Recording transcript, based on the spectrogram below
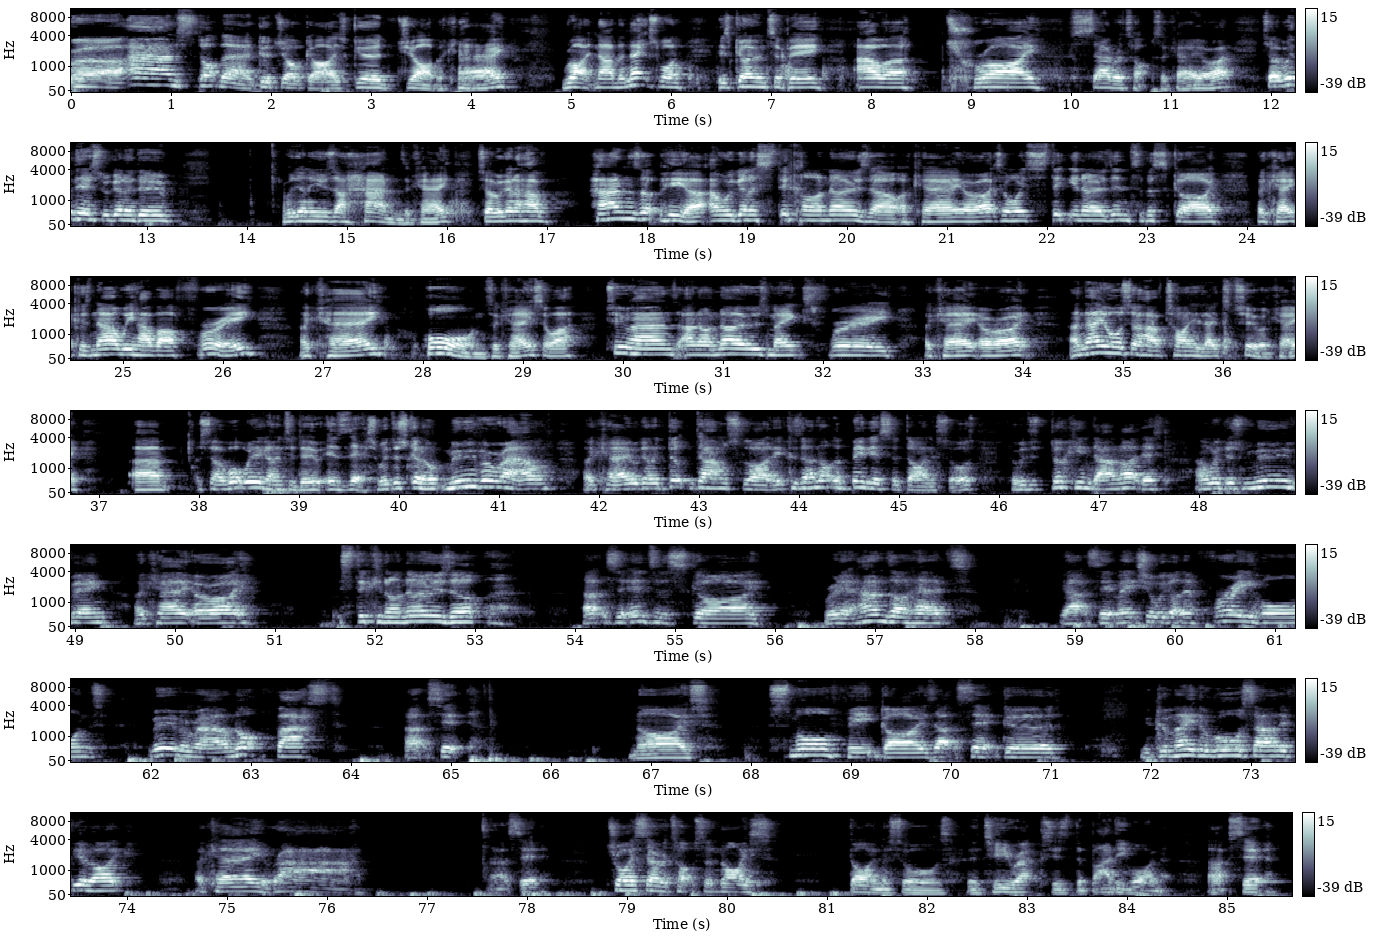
and stop there. Good job, guys. Good job, okay? Right, now the next one is going to be our Triceratops, okay? All right? So with this, we're going to do, we're going to use our hands, okay? So we're going to have hands up here and we're going to stick our nose out, okay? All right? So always stick your nose into the sky, okay? Because now we have our three, okay, horns, okay? So our two hands, and our nose makes three. Okay, all right. And they also have tiny legs too. Okay. Um, so what we're going to do is this. We're just going to move around, okay? We're going to duck down slightly because they're not the biggest of dinosaurs. So we're just ducking down like this and we're just moving, okay, all right? Sticking our nose up. That's it, into the sky. Brilliant, hands on heads. That's it, make sure we got them three horns. Moving around, not fast. That's it. Nice. Small feet, guys. That's it. Good. You can make the roar sound if you like. Okay. Rah. That's it. Triceratops are nice dinosaurs. The T-Rex is the baddie one. That's it.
